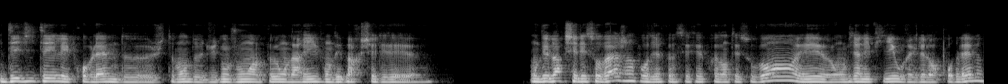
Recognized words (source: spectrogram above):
d'éviter les problèmes de justement de, du donjon un peu. On arrive, on débarque chez les, euh, on débarque chez les sauvages, hein, pour dire comme c'est fait présenter souvent, et on vient les piller ou régler leurs problèmes.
